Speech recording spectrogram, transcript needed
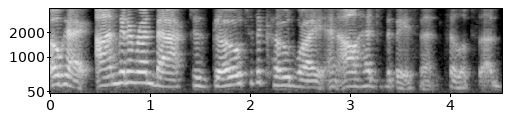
Okay, I'm gonna run back. Just go to the code white and I'll head to the basement, Philip said.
